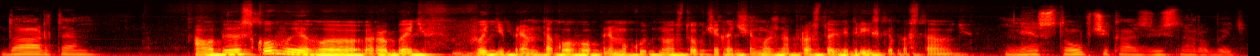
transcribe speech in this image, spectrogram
Да, Артем? А обов'язково його робити в виді прям такого прямокутного стовпчика, чи можна просто відрізки поставити? Не стовпчика, звісно, робить.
